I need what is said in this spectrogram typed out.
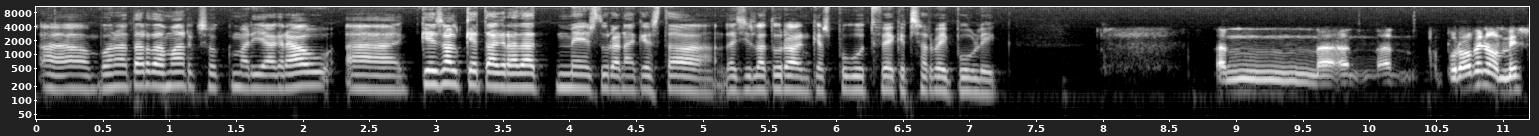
Uh, bona tarda, Marc, sóc Maria Grau. Uh, què és el que t'ha agradat més durant aquesta legislatura en què has pogut fer aquest servei públic? En, en, en, probablement el més,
